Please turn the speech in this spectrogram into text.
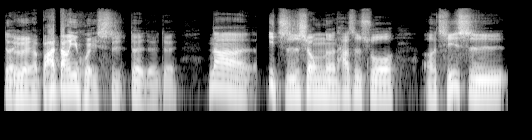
对，对不对？把他当一回事。对对对。那一直兄呢，他是说，呃，其实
